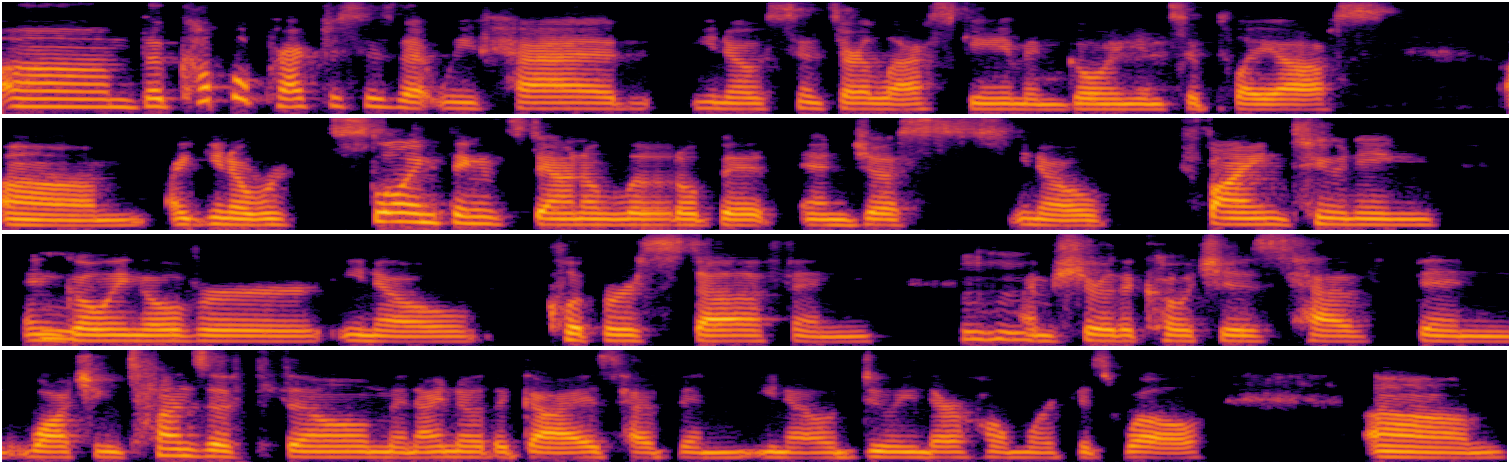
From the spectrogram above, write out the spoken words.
um, the couple practices that we've had you know since our last game and going into playoffs um, I, you know we're slowing things down a little bit and just you know fine tuning and mm. going over you know clippers stuff and mm-hmm. i'm sure the coaches have been watching tons of film and i know the guys have been you know doing their homework as well um,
